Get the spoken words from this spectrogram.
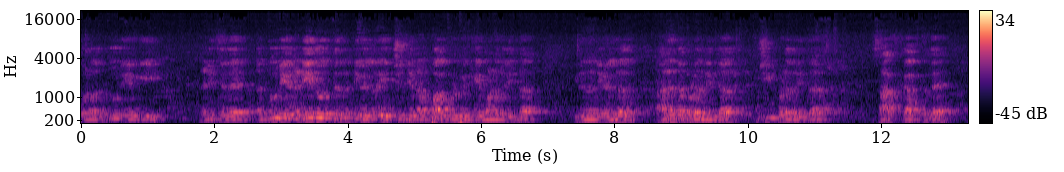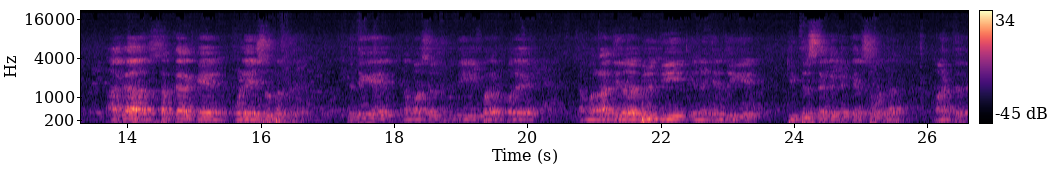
ಬಹಳ ಅದ್ದೂರಿಯಾಗಿ ನಡೀತದೆ ಅದ್ದೂರಿಯಾಗಿ ನಡೆಯೋದು ಅಂತಂದ್ರೆ ನೀವೆಲ್ಲ ಹೆಚ್ಚು ಜನ ಪಾಲ್ಗೊಳ್ಬೇಕೆ ಮಾಡೋದ್ರಿಂದ ಇದನ್ನು ನೀವೆಲ್ಲ ಆನಂದ ಪಡೋದ್ರಿಂದ, ಖುಷಿ ಪಡೋದ್ರಿಂದ ಸಾರ್ಥಕ ಆಗ್ತದೆ. ಆಗ ಸರ್ಕಾರಕ್ಕೆ ಒಳ್ಳೆಯ ಹೆಸರು ಬರ್ತದೆ. ಜೊತೆಗೆ ನಮ್ಮ ಸಂಸ್ಕೃತಿ, ಪರಂಪರೆ, ನಮ್ಮ ರಾಜ್ಯದ ಅಭಿವೃದ್ಧಿಯನ್ನು ಜನರಿಗೆ ಚಿತ್ರಿಸ್ತಕ್ಕಂಥ ಕೆಲಸವನ್ನು ಮಾಡ್ತದೆ.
